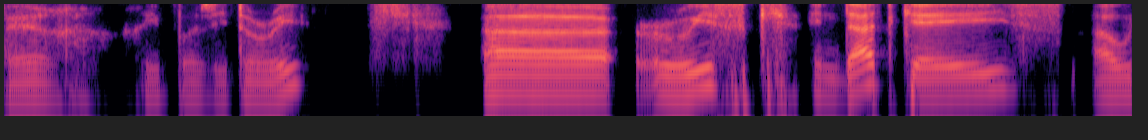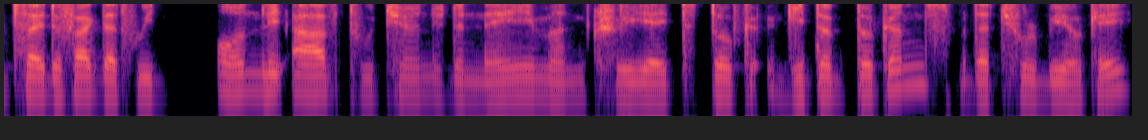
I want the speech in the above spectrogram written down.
per repository. Uh, risk in that case, outside the fact that we only have to change the name and create tok GitHub tokens, but that should be okay.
